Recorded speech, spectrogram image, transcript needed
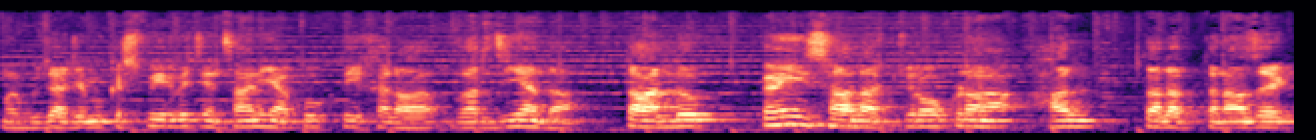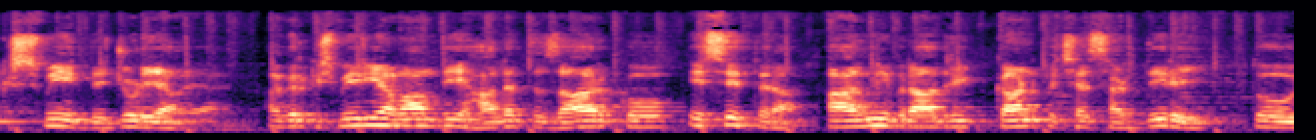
مقبوضہ جموں کشمیر میں انسانی حقوق کی خلاف ورزیاں کا تعلق کئی سالہ چروکنا حل طلب تنازع کشمیر دے جڑیا ہوا ہے۔ اگر کشمیری عوام دی حالت زار کو اسی طرح عالمی برادری کانڈ پیچھے سڑتی رہی، تو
